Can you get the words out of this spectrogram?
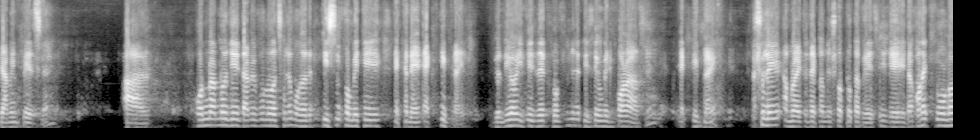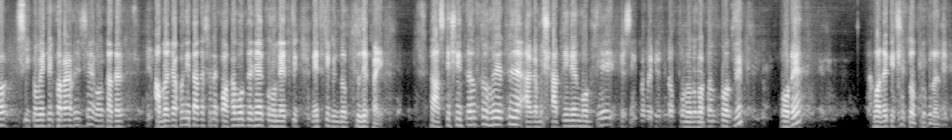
জামিন পেয়েছেন আর অন্যান্য যে দাবিগুলো ছিল হয় পিসি কমিটি এখানে অ্যাক্টিভ নাই। যদিও ইতিদের পিসি কমিটি করা আছে অ্যাক্টিভ নাই। আসলে আমরা এটা দেখলাম যে সত্যতা পেয়েছি যে এটা অনেক পুরনো কমিটি করা হয়েছে এবং তাদের, আমরা যখনই তাদের সাথে কথা বলতে যাই, কোনো নেতৃত্ব নেতৃবৃন্দ খুঁজে পাই আজকে সিদ্ধান্ত হয়েছে যে আগামী সাত দিনের মধ্যে কমিটিগুলো পুনর্গঠন করবে, করে আমাদেরকে সে তথ্যগুলো দেবে।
